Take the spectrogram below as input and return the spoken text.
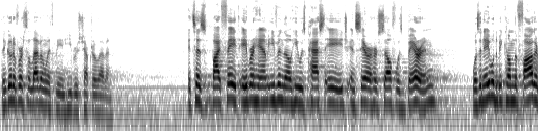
Then go to verse 11 with me in Hebrews chapter 11. It says, By faith, Abraham, even though he was past age and Sarah herself was barren, was enabled to become the father,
